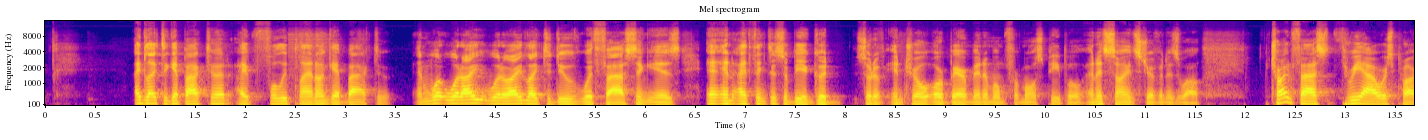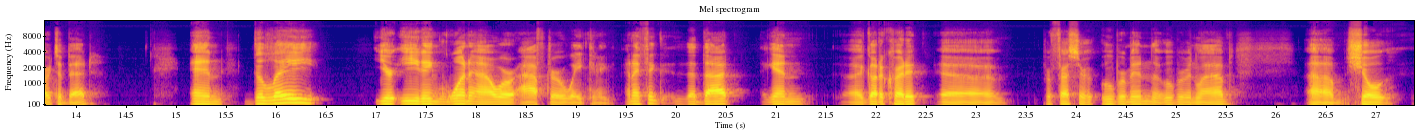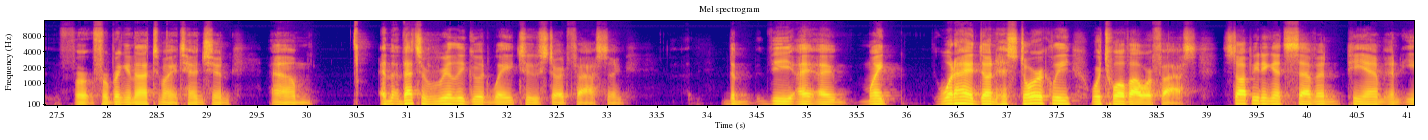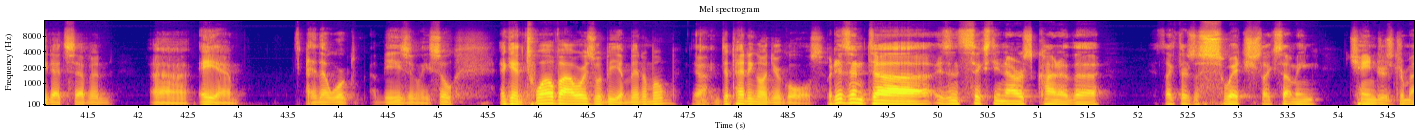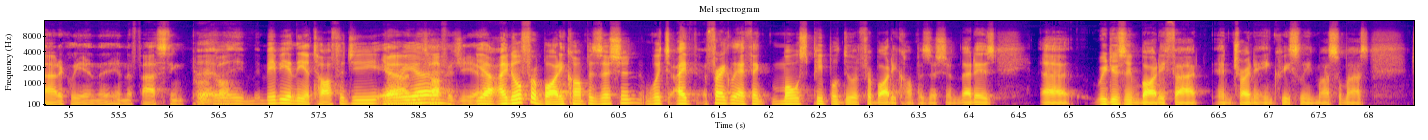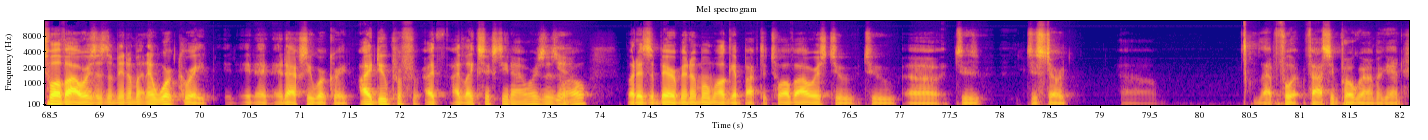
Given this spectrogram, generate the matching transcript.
I'd like to get back to it. I fully plan on get back to. it. And what, what I what I like to do with fasting is, and, and I think this would be a good sort of intro or bare minimum for most people, and it's science driven as well. Try and fast three hours prior to bed, and delay your eating one hour after awakening. And I think that that again, I got to credit uh, Professor Huberman, the Huberman Lab um, show for for bringing that to my attention. Um, and th- that's a really good way to start fasting. The the I, I my what I had done historically were twelve hour fasts. Stop eating at seven p.m. and eat at seven uh, a.m. and that worked amazingly. So again, twelve hours would be a minimum, Yeah. depending on your goals. But isn't uh isn't 16 hours kind of the it's like there's a switch, like something changes dramatically in the in the fasting protocol. Uh, maybe in the autophagy Yeah, in the area. autophagy, yeah. I know for body composition, which I frankly I think most people do it for body composition. That is uh, reducing body fat and trying to increase lean muscle mass. Twelve hours is the minimum, and it worked great. It, it, it actually worked great. I do prefer. I, I like sixteen hours as Yeah. well, but as a bare minimum, I'll get back to twelve hours to to uh, to to start um, that fasting program again.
